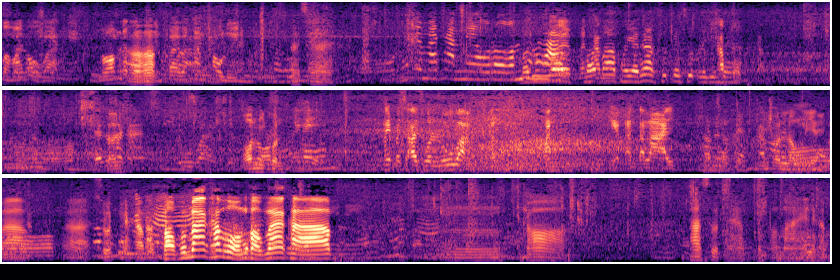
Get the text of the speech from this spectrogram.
ท่านคุณประมาณก็บอกว่าล้อมแล้วอ๋ก็อเขียนป้ายว่าห้ามเข้าเลยนะอ่าใช่เขาจะมาทำแนวล้อมมาใช่ไหดูมว่าคะว่าว่าพญานาคสุดในสุดอะไรยังไงครับผมครับแล้วก็มาหาดูว่าอ๋อมีคนไม่ให้ให้ประชาชนรู้ว่ามันมันเกิดอันตรายมีคนร้องเรียนว่าอ่าสุดนะครับผมขอบคุณมากครับผมขอบคุณมากครับอืมก็ล่าสุดนะครับกรมป่าไม้นะครับ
